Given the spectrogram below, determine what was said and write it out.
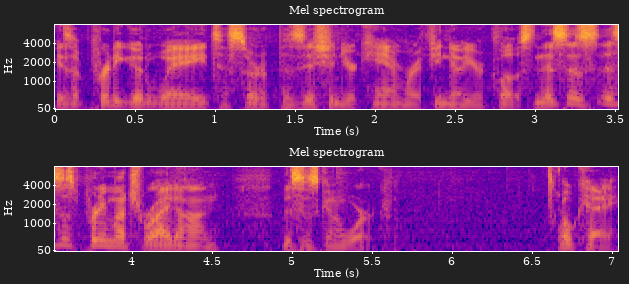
is a pretty good way to sort of position your camera if you know you're close. And this is this is pretty much right on. This is going to work. Okay.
